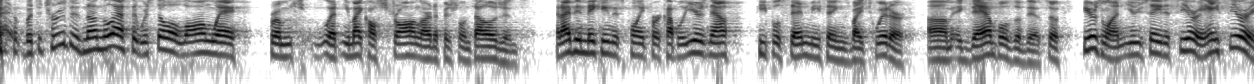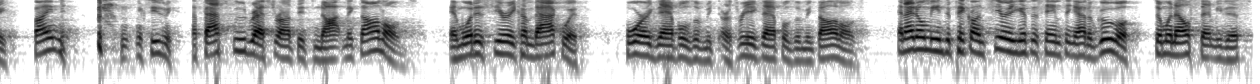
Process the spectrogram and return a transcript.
but the truth is, nonetheless, that we're still a long way from what you might call strong artificial intelligence. And I've been making this point for a couple of years now. People send me things by Twitter, um, examples of this. So here's one. You say to Siri, hey, Siri, find, excuse me, a fast food restaurant that's not McDonald's. And what does Siri come back with? Four examples of, or three examples of McDonald's. And I don't mean to pick on Siri, you get the same thing out of Google. Someone else sent me this.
